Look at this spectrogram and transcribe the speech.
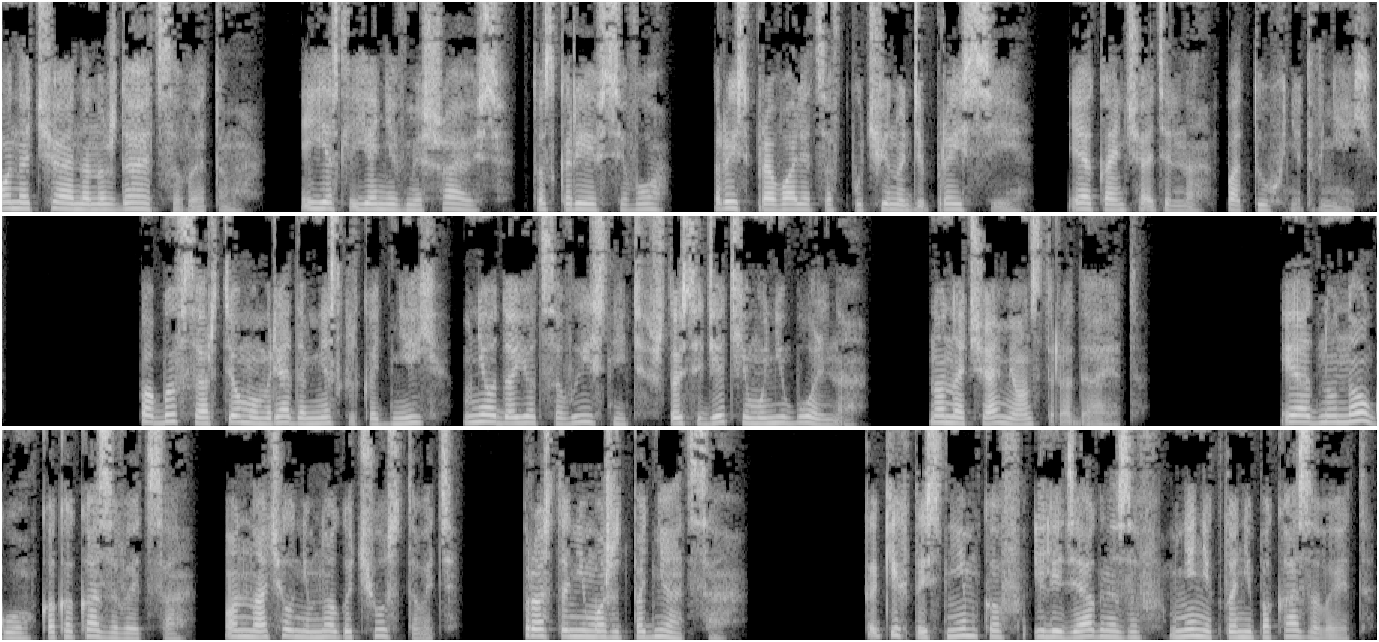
Он отчаянно нуждается в этом, и если я не вмешаюсь, то, скорее всего, рысь провалится в пучину депрессии и окончательно потухнет в ней. Побыв с Артемом рядом несколько дней, мне удается выяснить, что сидеть ему не больно, но ночами он страдает. И одну ногу, как оказывается, он начал немного чувствовать, просто не может подняться. Каких-то снимков или диагнозов мне никто не показывает,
